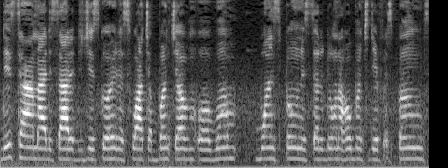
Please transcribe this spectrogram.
this time I decided to just go ahead and swatch a bunch of them on one one spoon instead of doing a whole bunch of different spoons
